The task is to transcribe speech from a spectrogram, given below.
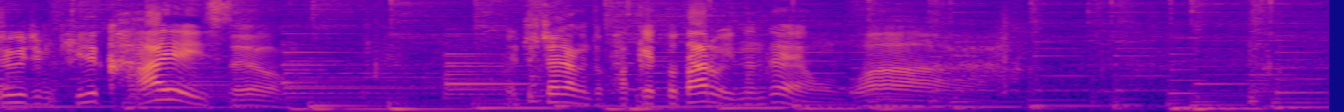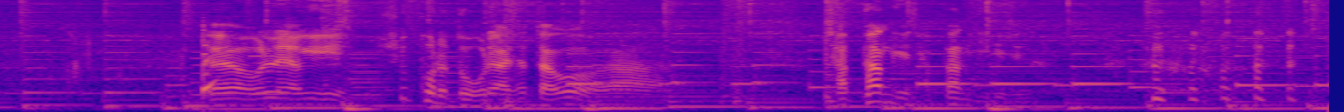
여기 지금 길 가에 있어요. 주차장도 밖에 또 따로 있는데, 와. 내가 원래 여기 슈퍼를 또 오래 하셨다고. 아, 자판기, 자판기 지금.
